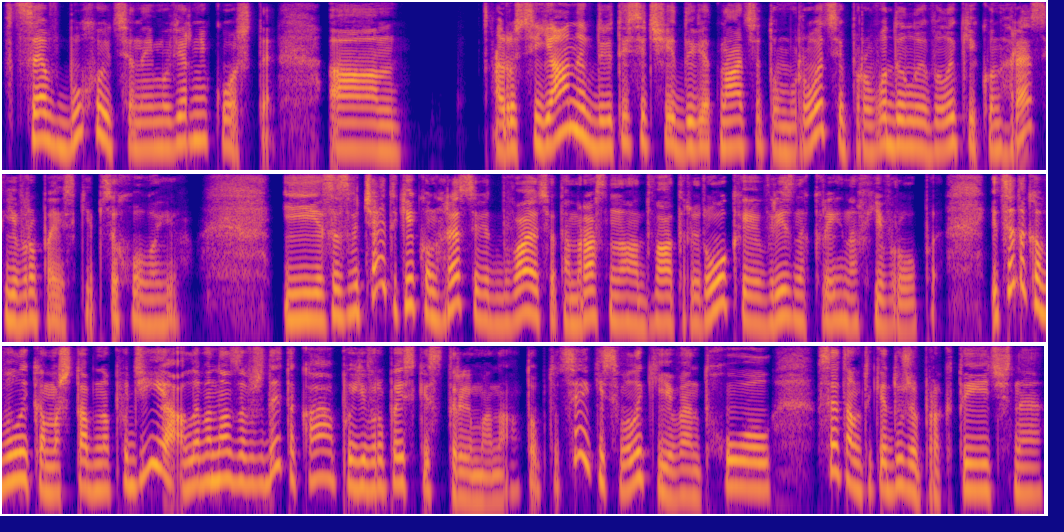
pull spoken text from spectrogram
В це вбухаються неймовірні кошти. Росіяни в 2019 році проводили великий конгрес європейських психологів. І зазвичай такі конгреси відбуваються там раз на 2-3 роки в різних країнах Європи. І це така велика масштабна подія, але вона завжди така по-європейськи стримана. Тобто це якийсь великий івент-хол, все там таке дуже практичне.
